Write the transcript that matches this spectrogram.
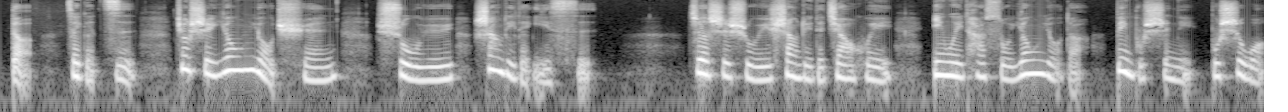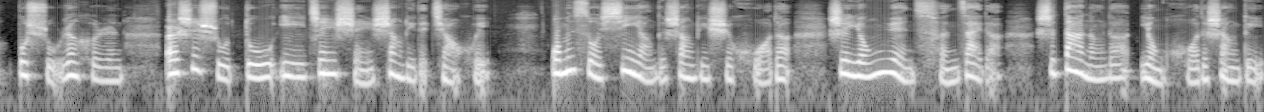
“的”这个字。就是拥有权属于上帝的意思，这是属于上帝的教会，因为他所拥有的并不是你，不是我，不属任何人，而是属独一真神上帝的教会。我们所信仰的上帝是活的，是永远存在的，是大能的、永活的上帝。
